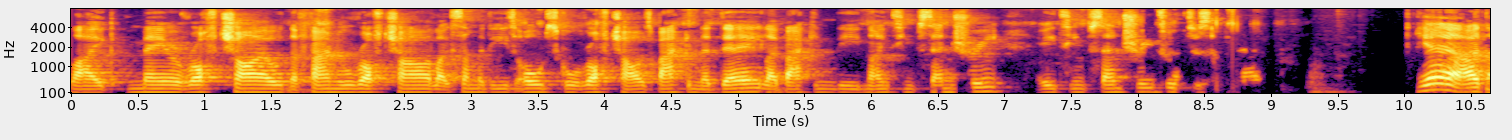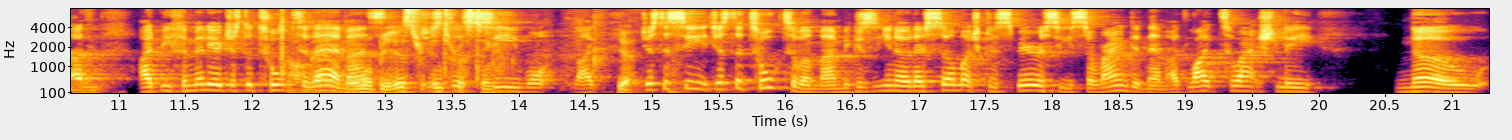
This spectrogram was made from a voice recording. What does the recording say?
like Mayer Rothschild, Nathaniel Rothschild, like some of these old school Rothschilds back in the day, like back in the 19th century, 18th century, talk to some yeah, I'd, I'd, mm. I'd, be familiar just to talk oh, to man, them, as, just to see what, like, yeah. just to see, just to talk to them, man, because you know there's so much conspiracy surrounding them. I'd like to actually know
